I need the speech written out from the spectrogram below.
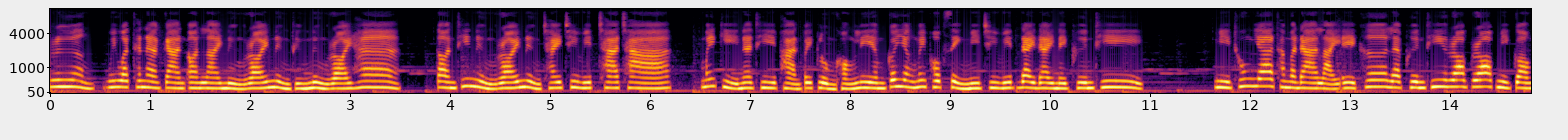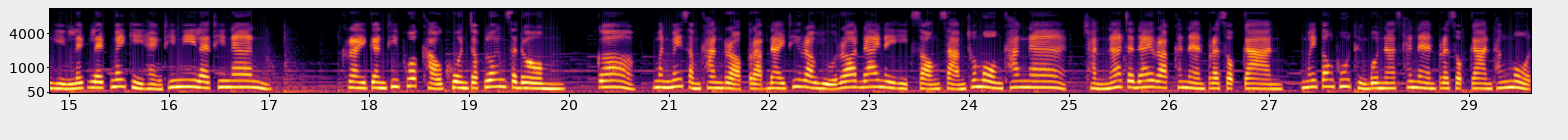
เรื่อง วิวัฒนาการออนไลน์ 101ถึง105 ตอนที่ 101 ใช้ชีวิตช้าๆ ไม่กี่นาทีผ่านไปกลุ่มของเลียมก็ยังไม่พบสิ่งมีชีวิตใด ๆ ในพื้นที่ มีทุ่งหญ้าธรรมดาหลายเอเคอร์ และพื้นที่รอบๆ มีกองหินเล็ก ๆ ไม่กี่แห่งที่นี่และที่นั่น ใครกันที่พวกเขาควรจะปล้นสะดม ก็มันไม่สำคัญหรอกตราบใดที่เราอยู่รอดได้ในอีก 2-3 ชั่วโมงข้างหน้า ฉันน่าจะได้รับคะแนนประสบการณ์ ไม่ต้องพูดถึงโบนัสคะแนนประสบการณ์ทั้งหมด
